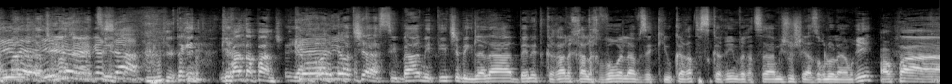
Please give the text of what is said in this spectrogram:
הנה, הנה, בבקשה. תגיד, קיבלת פאנץ'. יכול להיות שהסיבה האמיתית שבגללה בנט קרא לך לחבור אליו זה כי הוא קרא את הסקרים ורצה מישהו שיעזור לו להמריא? הופה.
